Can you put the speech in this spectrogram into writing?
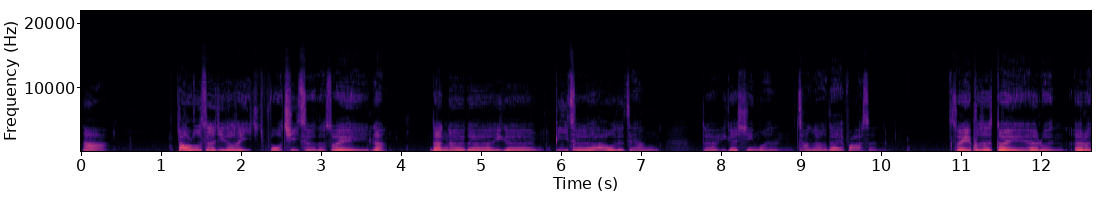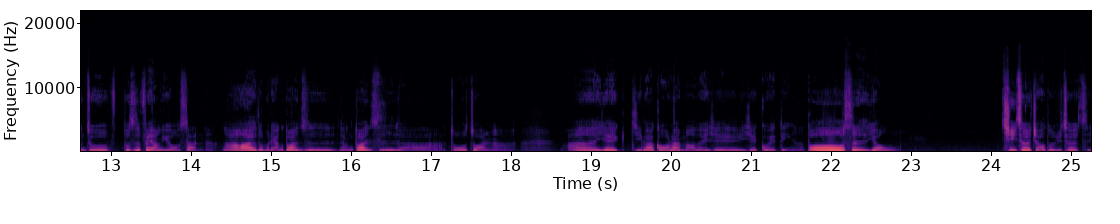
那道路设计都是以否汽车的，所以任任何的一个逼车啊，或者怎样。的一个新闻常常在发生，所以不是对二轮二轮族不是非常友善的。然后还有什么两段式、两段式啊、左转啊，反正一些鸡巴狗烂毛的一些一些规定啊，都是用汽车角度去测试。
